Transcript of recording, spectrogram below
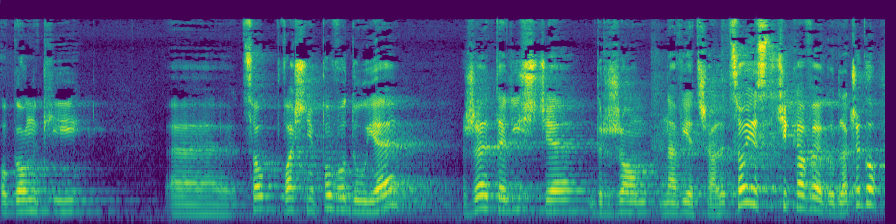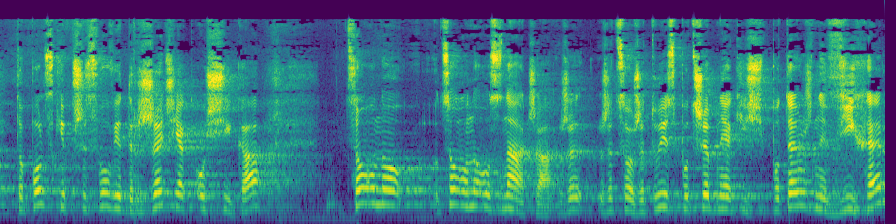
ogonki, co właśnie powoduje, że te liście drżą na wietrze. Ale co jest ciekawego? Dlaczego to polskie przysłowie drżeć jak osika? Co ono, co ono oznacza? Że, że co? Że tu jest potrzebny jakiś potężny wicher,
